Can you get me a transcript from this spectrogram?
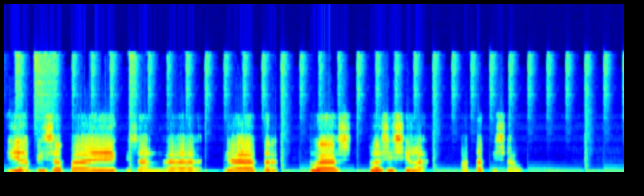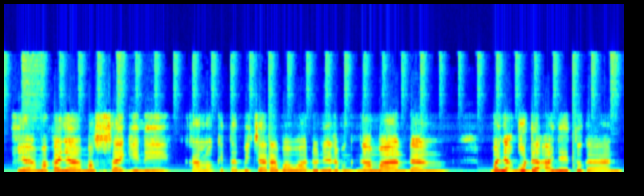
Iya bisa baik, bisa enggak, ya ter, dua dua sisi lah mata pisau. Ya, makanya maksud saya gini, kalau kita bicara bahwa dunia dalam genggaman dan banyak godaannya itu kan,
